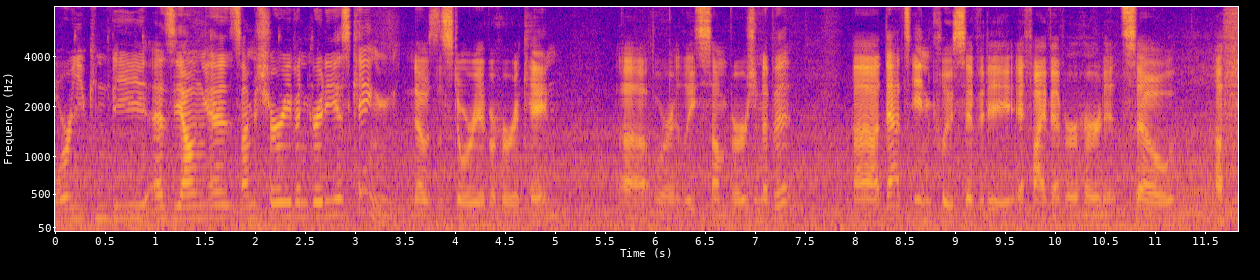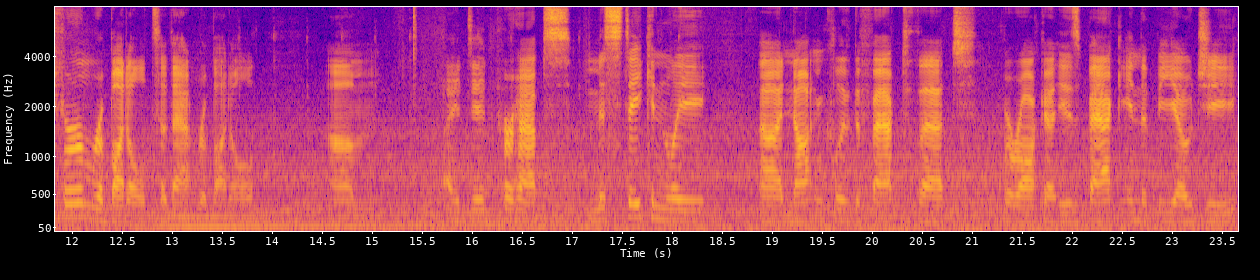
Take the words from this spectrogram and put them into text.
or you can be as young as I'm sure even Gritty as King knows the story of a hurricane, uh, or at least some version of it. Uh, that's inclusivity if I've ever heard it. So, a firm rebuttal to that rebuttal. Um, I did perhaps mistakenly uh, not include the fact that Baraka is back in the BOG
